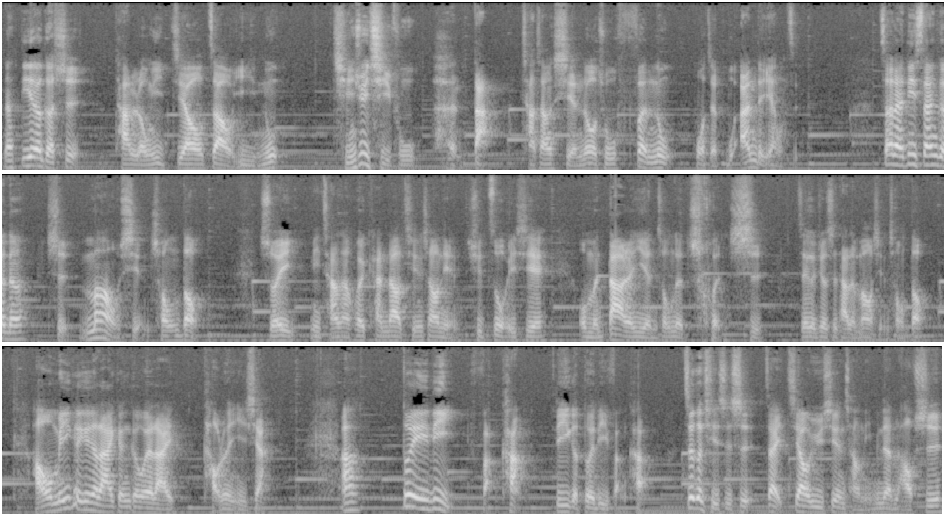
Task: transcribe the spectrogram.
那第二个是，他容易焦躁易怒，情绪起伏很大，常常显露出愤怒或者不安的样子。再来第三个呢，是冒险冲动，所以你常常会看到青少年去做一些我们大人眼中的蠢事，这个就是他的冒险冲动。好，我们一个一个来跟各位来讨论一下啊，对立反抗，第一个对立反抗。这个其实是在教育现场里面的老师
